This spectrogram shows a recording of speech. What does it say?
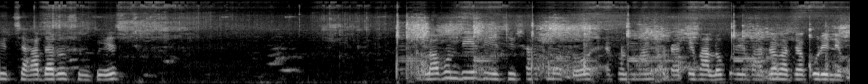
দিচ্ছি আদা, রসুন পেস্ট, লবণ দিয়ে দিয়েছি স্বাদ মতো। এখন মাংসটাকে ভালো করে ভাজা ভাজা করে নেব।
